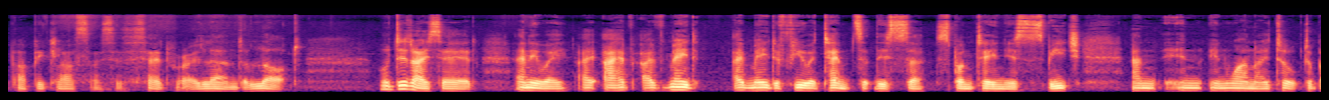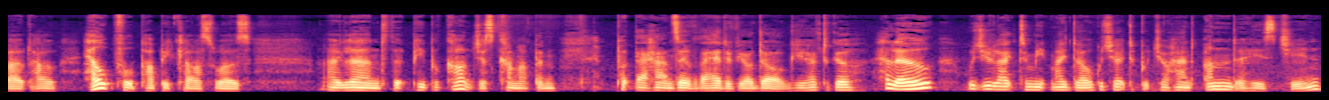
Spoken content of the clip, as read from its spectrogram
puppy class, I said, where I learned a lot. Or did I say it? Anyway, I, I have I've made I made a few attempts at this uh, spontaneous speech, and in in one I talked about how helpful puppy class was. I learned that people can't just come up and put their hands over the head of your dog. You have to go, "Hello, would you like to meet my dog? Would you like to put your hand under his chin?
